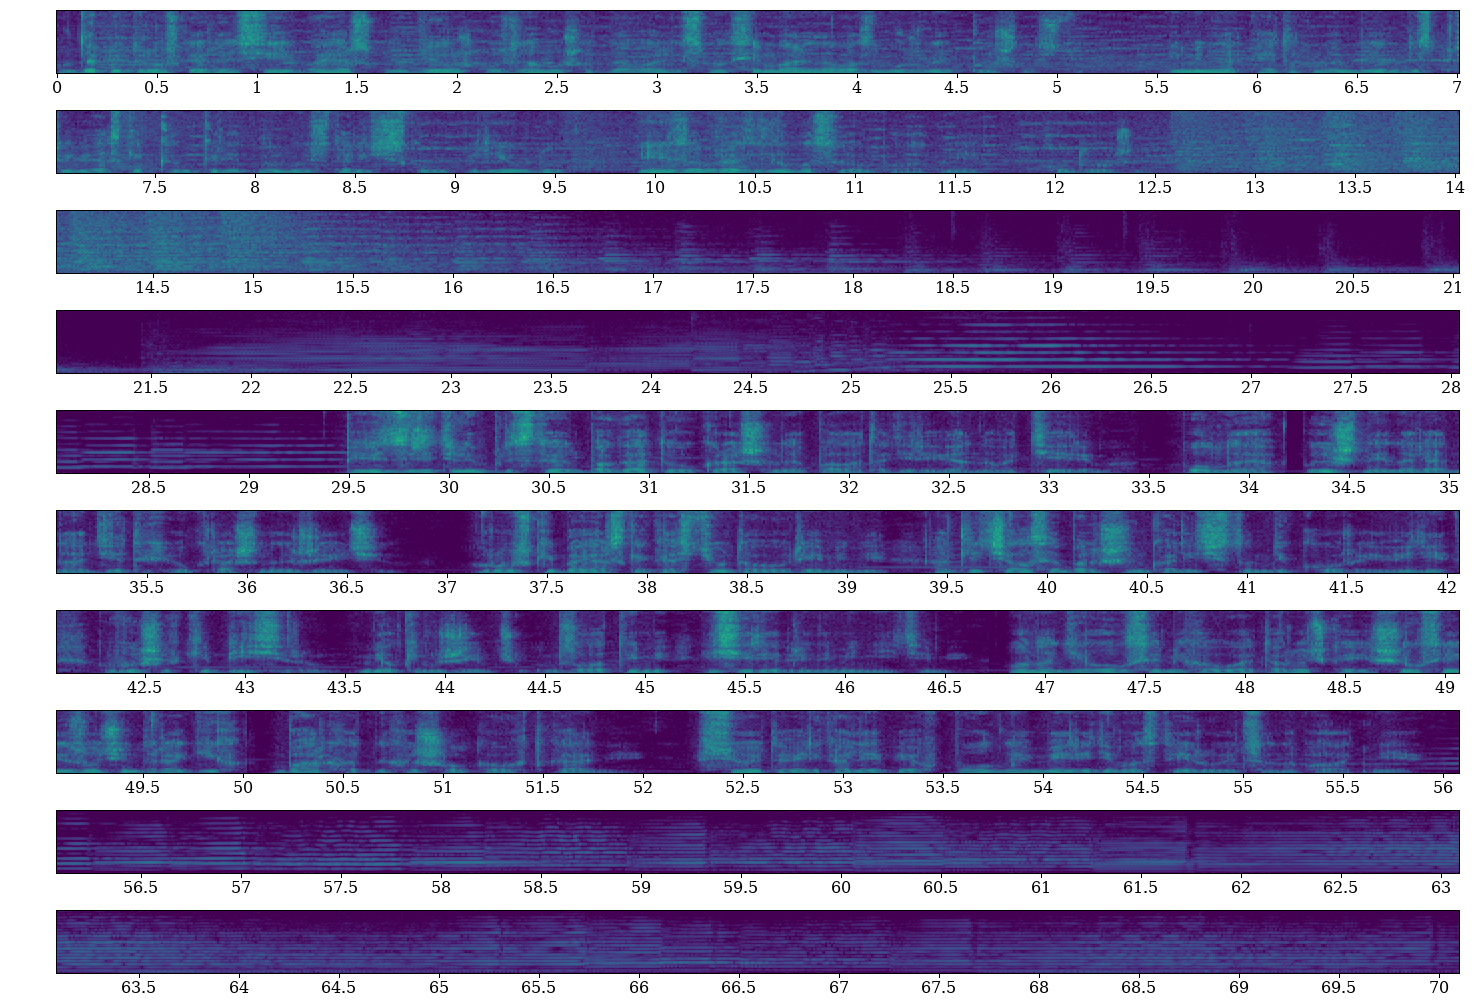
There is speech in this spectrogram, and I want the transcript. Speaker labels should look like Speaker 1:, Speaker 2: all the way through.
Speaker 1: В допетровской России боярскую девушку замуж отдавали с максимально возможной пышностью – Именно этот момент без привязки к конкретному историческому периоду и изобразил на своем полотне художник. Перед зрителем предстает богато украшенная палата деревянного терема, полная пышно и нарядно одетых и украшенных женщин. Русский боярский костюм того времени отличался большим количеством декора в виде вышивки бисером, мелким жемчугом, золотыми и серебряными нитями. Он отделался меховой оторочкой и шился из очень дорогих бархатных и шелковых тканей. Все это великолепие в полной мере демонстрируется на полотне.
